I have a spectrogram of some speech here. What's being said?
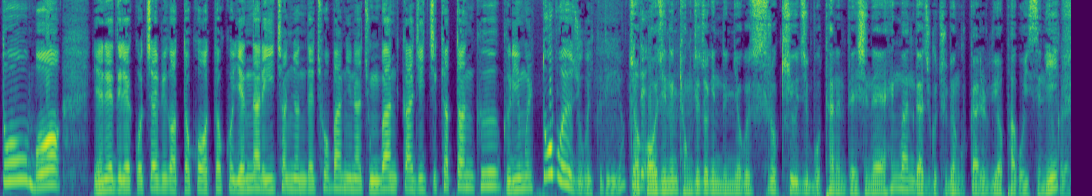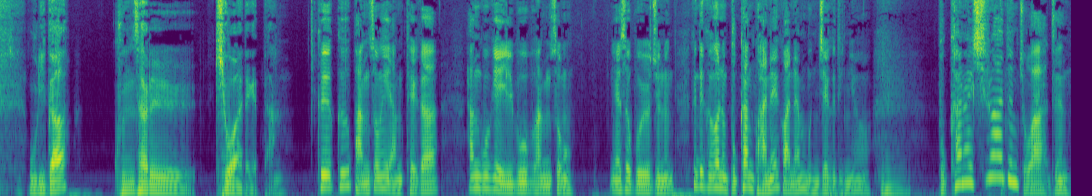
또 뭐 얘네들의 꽃제비가 어떻고 어떻고 옛날에 2000년대 초반이나 중반까지 찍혔던 그 그림을 또 보여주고 있거든요. 저 거지는 경제적인 능력을 스스로 키우지 못하는 대신에 핵만 가지고 주변 국가를 위협하고 있으니 그렇죠. 우리가 군사를 키워야 되겠다. 그, 그 방송의 양태가 한국의 일부 방송에서 보여주는, 근데 그거는 북한 관에 관한 문제거든요. 음. 북한을 싫어하든 좋아하든,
